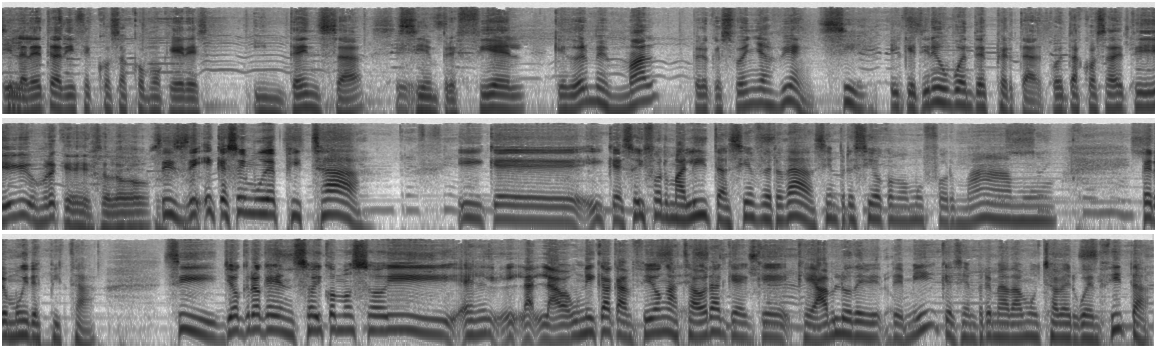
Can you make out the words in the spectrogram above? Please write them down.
y la letra dices cosas como que eres intensa, siempre fiel, que duermes mal, pero que sueñas bien. Sí. Y que tienes un buen despertar. Cuentas cosas de ti, hombre, que solo... Sí, sí, y que soy muy despistada. Y que, y que soy formalita, sí es verdad. Siempre he sido como muy formal, muy- pero muy despistada. Sí, yo creo que en Soy como soy es la, la única canción hasta ahora que, que- que hablo de, de mí, que siempre me ha dado mucha vergüencita.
